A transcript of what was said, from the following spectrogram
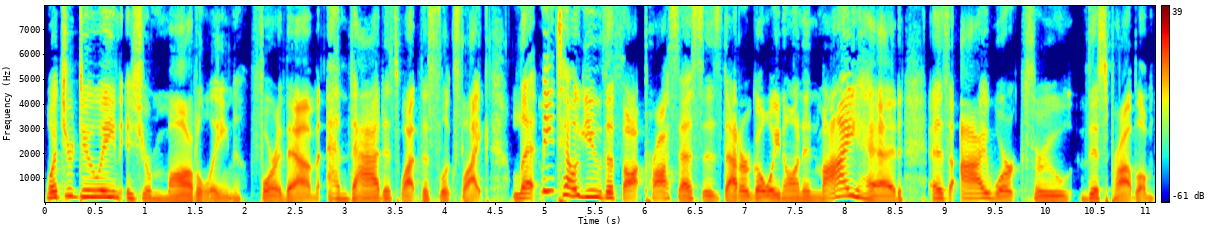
What you're doing is you're modeling for them. And that is what this looks like. Let me tell you the thought processes that are going on in my head as I work through this problem.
